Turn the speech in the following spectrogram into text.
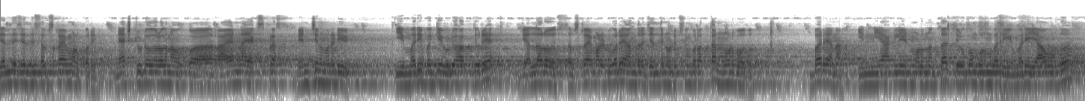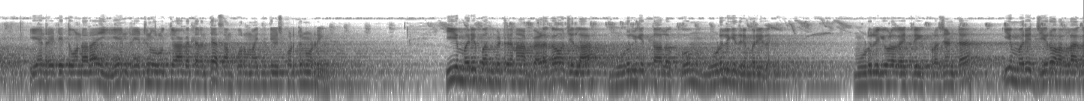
ಜಲ್ದಿ ಜಲ್ದಿ ಸಬ್ಸ್ಕ್ರೈಬ್ ಮಾಡ್ಕೊರಿ. ನೆಕ್ಸ್ಟ್ ವಿಡಿಯೋದೊಳಗೆ ನಾವು ರಾಯಣ್ಣ ಎಕ್ಸ್ಪ್ರೆಸ್ ಬೆಂಚಿನ ಮರಡಿ ಈ ಮರಿ ಬಗ್ಗೆ ವಿಡಿಯೋ ಹಾಕ್ತೀವಿ ಎಲ್ಲರೂ ಸಬ್ಸ್ಕ್ರೈಬ್ ಮಾಡಿಟ್ಕೋರಿ, ಅಂದ್ರೆ ಜಲ್ದಿ ನೋಟಿಫಿಕೇಶನ್ ಬರುತ್ತಾ ನೋಡ್ಬೋದು. ಬರ್ರಿ ಅಣ್ಣ ಇನ್ನು ಯಾಕೆ ಲೇಟ್ ಮಾಡೋಣ ಅಂತ ತಿಳ್ಕೊಂಬರೋಣ ಬರ್ರಿ. ಮರಿ ಯಾವ್ದು ಏನು ರೇಟಿಗೆ ತೊಗೊಂಡಾರ, ಏನು ರೇಟಿನ ರೇಟಿನವ್ರು ಕೇಳಾಕತ್ತಾರಂತೆ ಸಂಪೂರ್ಣ ಮಾಹಿತಿ ತಿಳಿಸ್ಕೊಡ್ತೀವಿ ನೋಡ್ರಿ. ಈ ಮರಿ ಬಂದುಬಿಟ್ರೆ ನಾ ಬೆಳಗಾವಿ ಜಿಲ್ಲಾ, ಮೂಡಲ್ಗಿ ತಾಲೂಕು ಮೂಡಲ್ಗಿದ್ರಿ ಮರಿ ಇದು. ಮೂಡಲ್ಗಿ ಒಳಗೆ ಐತ್ರಿ ಈಗ ಪ್ರೆಸೆಂಟ್ ಈ ಮರಿ ಜೀರೋ ಹಲ್ಲಾಗ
